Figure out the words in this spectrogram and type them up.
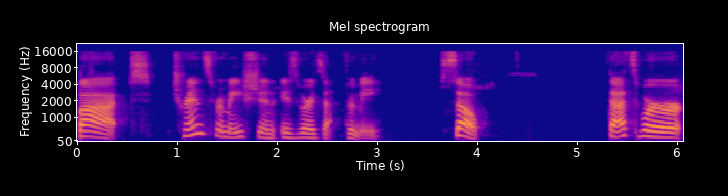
But transformation is where it's at for me. So, that's where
